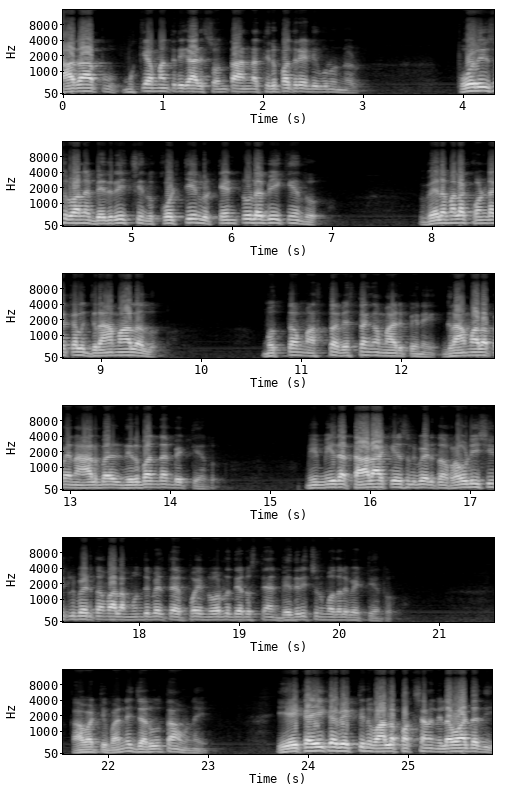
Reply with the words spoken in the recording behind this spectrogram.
దాదాపు ముఖ్యమంత్రి గారి సొంత అన్న తిరుపతి రెడ్డి కూడా ఉన్నాడు. పోలీసులు వాళ్ళని బెదిరించిండ్రు కొట్టిండ్రు టెంటుల బీకిండ్రు. వెలమల కొండకల్ గ్రామాలలో మొత్తం అస్తవ్యస్తంగా మారిపోయినాయి. గ్రామాలపైన ఆల్బడి నిర్బంధం పెట్టారు మీ మీద టాడా కేసులు పెడతాం రౌడీ షీట్లు పెడతాం వాళ్ళ ముందు పెడితే పోయి నోర్లు తెరుస్తాయని బెదిరించులు మొదలు పెట్టారు కాబట్టి ఇవన్నీ జరుగుతూ ఉన్నాయి. ఏకైక వ్యక్తిని వాళ్ళ పక్షాన నిలబడ్డది.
